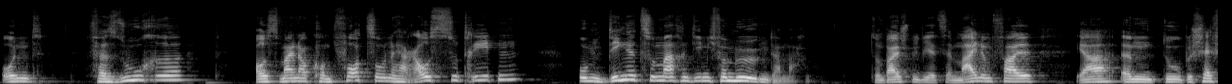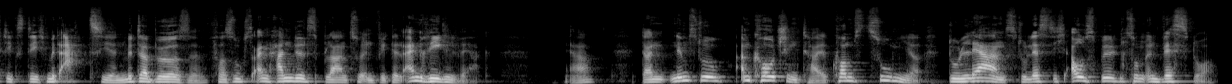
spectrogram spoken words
und versuche aus meiner Komfortzone herauszutreten, um Dinge zu machen, die mich vermögender machen. Zum Beispiel wie jetzt in meinem Fall, ja, ähm, du beschäftigst dich mit Aktien, mit der Börse, versuchst einen Handelsplan zu entwickeln, ein Regelwerk ja, dann nimmst du am Coaching teil, kommst zu mir, du lernst, du lässt dich ausbilden zum Investor.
